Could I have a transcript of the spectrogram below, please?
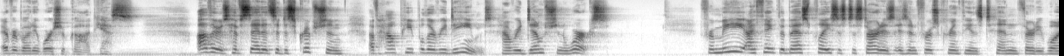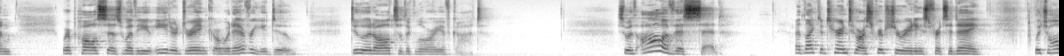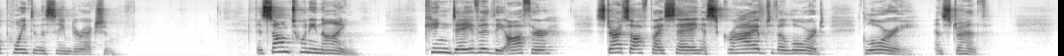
Everybody worship God, yes. Others have said it's a description of how people are redeemed, how redemption works. For me, I think the best places to start is, is in 1 Corinthians 10 31, where Paul says, Whether you eat or drink or whatever you do, do it all to the glory of God. So, with all of this said, I'd like to turn to our scripture readings for today, which all point in the same direction. In Psalm 29, King David, the author, starts off by saying, Ascribe to the Lord glory and strength.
